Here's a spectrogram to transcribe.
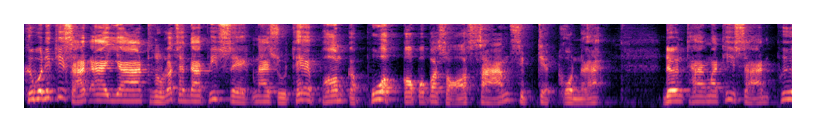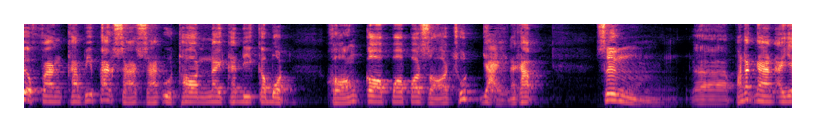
คือวันนี้ที่ศาลอาญาถนนรัชดาพิเศษนายสุเทพพร้อมกับพวกกปปส 37 คนนะฮะเดินทางมาที่ศาลเพื่อฟังคำพิพากษาศาลอุทธรณ์ในคดีกบฏของกปปสชุดใหญ่นะครับ ซึ่งพนักงานอาย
